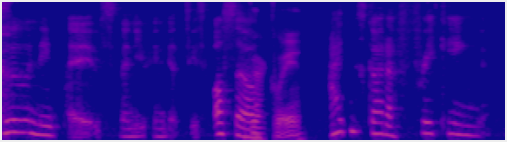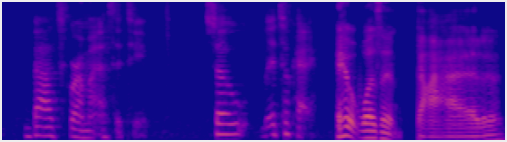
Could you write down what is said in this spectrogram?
Who needs A's when you can get C's? Also, Exactly. I just got a freaking bad score on my SAT. So it's okay. It wasn't bad.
